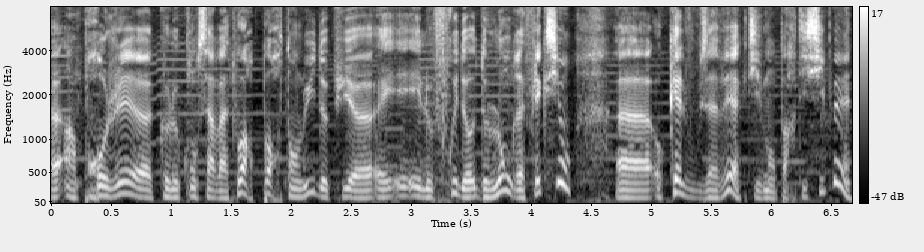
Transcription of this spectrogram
euh, un projet euh, que le conservatoire porte en lui depuis euh, et, et le fruit de, de longues réflexions euh, auxquelles vous avez activement participé.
